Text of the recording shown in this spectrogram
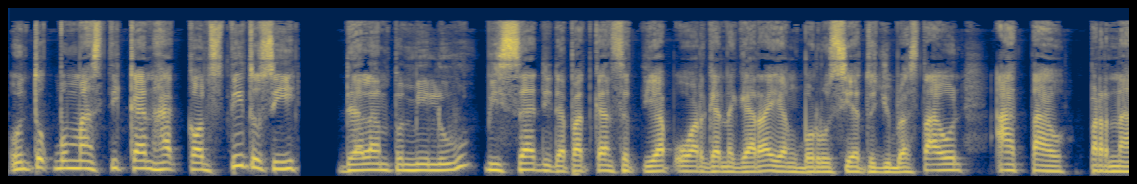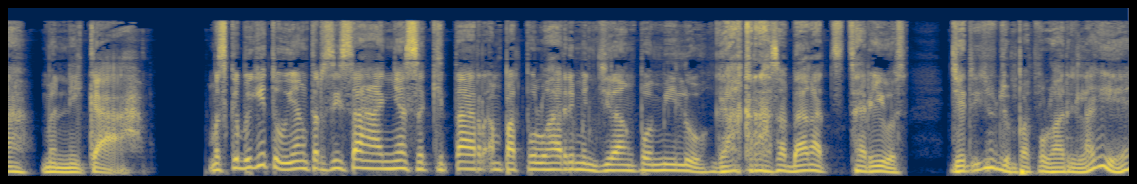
untuk memastikan hak konstitusi dalam pemilu bisa didapatkan setiap warga negara yang berusia 17 tahun atau pernah menikah. Meski begitu, yang tersisa hanya sekitar 40 hari menjelang pemilu. Gak kerasa banget, serius. Jadi ini udah 40 hari lagi ya.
